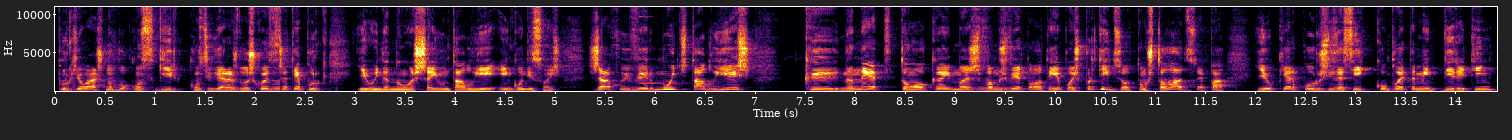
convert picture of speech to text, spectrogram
porque eu acho que não vou conseguir conciliar as duas coisas, até porque eu ainda não achei um tablier em condições. Já fui ver muitos tabliers que na net estão ok, mas vamos ver, ou têm apoios partidos, ou estão instalados, epá, e eu quero pôr o XSI completamente direitinho,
